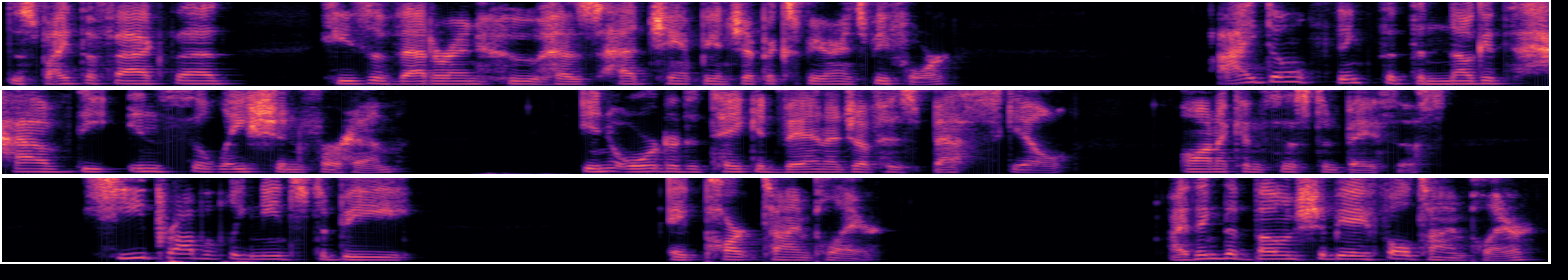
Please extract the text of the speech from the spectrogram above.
despite the fact that he's a veteran who has had championship experience before, I don't think that the Nuggets have the insulation for him in order to take advantage of his best skill on a consistent basis. He probably needs to be a part time player. I think that Bones should be a full time player.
